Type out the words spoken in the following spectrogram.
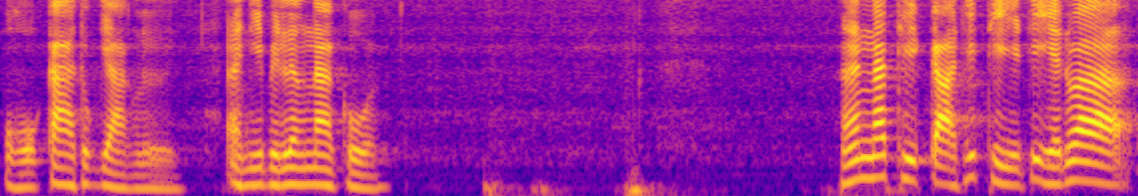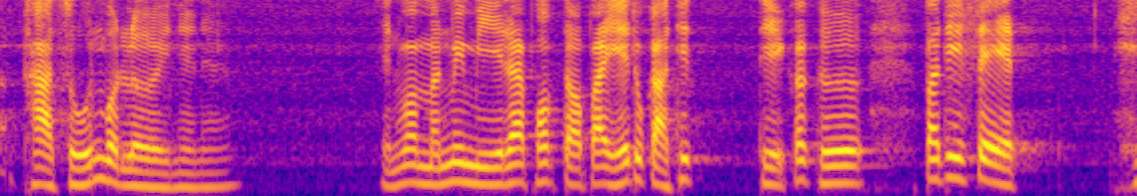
โอ้โหกล้าทุกอย่างเลย อันนี้เป็นเรื่องน่ากลัวนั้นนัตถิกาทิฏฐิที่เห็นว่าขาดศูนย์หมดเลยเนี่ยนะเห็นว่ามันไม่มีแล้วพบต่อไปเหตุกาทิฏฐิก็คือปฏิเสธเห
